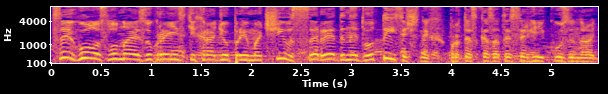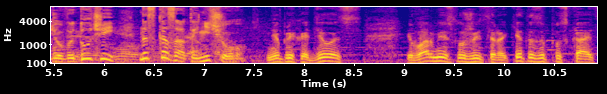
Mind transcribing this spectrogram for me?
Цей голос лунає з українських радіоприймачів з середини 2000-х. Проте сказати Сергій Кузин радіоведучий, не сказати нічого. Мне приходилось и в армии служить, и ракеты запускать,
